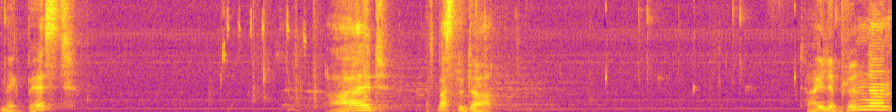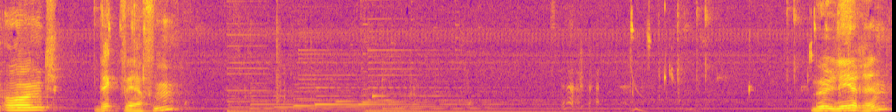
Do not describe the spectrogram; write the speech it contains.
Macbeth. Halt! Was machst du da? Teile plündern und wegwerfen. Müll leeren.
